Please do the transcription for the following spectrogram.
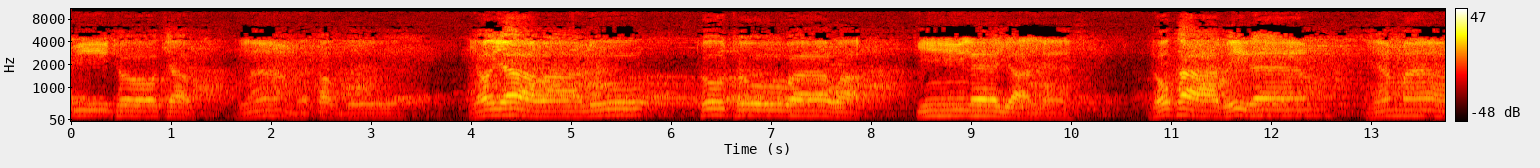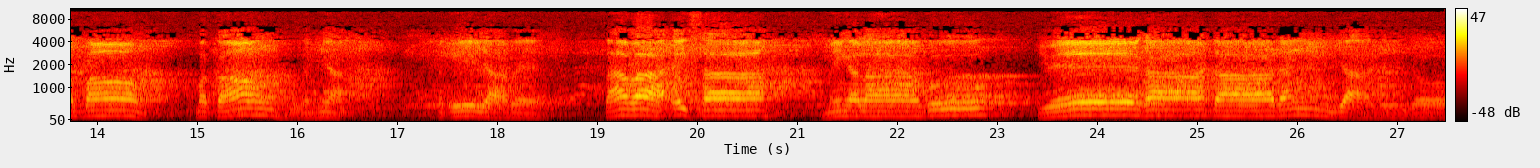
ပြည်ထောချောက်လမ်းမကောက်ပေရောက်ရပါလို့ထိုးထိုးဘာဝကျင်လဲရလဲဒုက္ခဘိရံယမန်အပေါင်းမကောင်းဟူသည်မြမတွေ့ရပဲ သာဝအိဋ္ဌာမင်္ဂလာကိုရွယ်ခါတာတိုင်းရစေသော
